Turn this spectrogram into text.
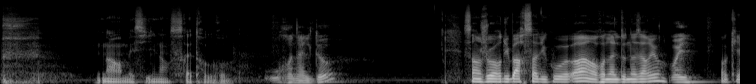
Pff, Non, mais si, non, ce serait trop gros. Ou Ronaldo? C'est un joueur du Barça, du coup. Ah, Ronaldo Nazario? Oui. Ok.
